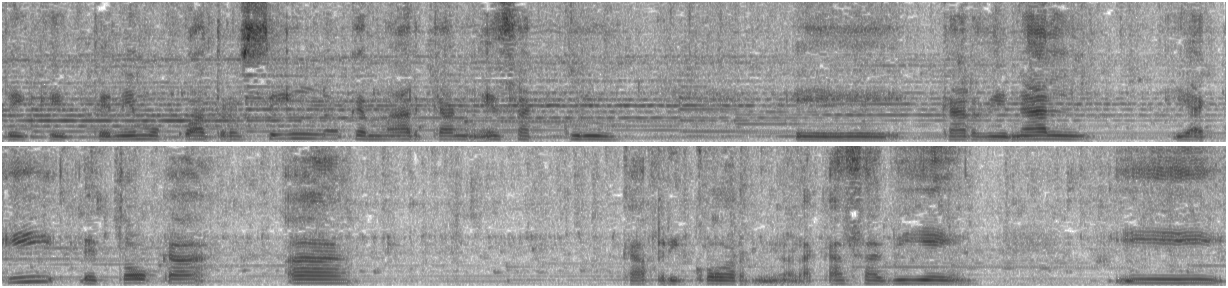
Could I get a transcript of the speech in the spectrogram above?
de que tenemos cuatro signos que marcan esa cruz eh, cardinal y aquí le toca a Capricornio, la casa 10. Y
